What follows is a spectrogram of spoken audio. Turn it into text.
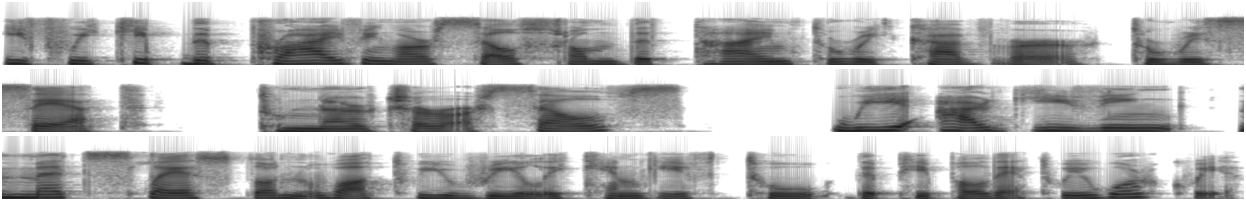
if we keep depriving ourselves from the time to recover, to reset, to nurture ourselves, we are giving much less than what we really can give to the people that we work with.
